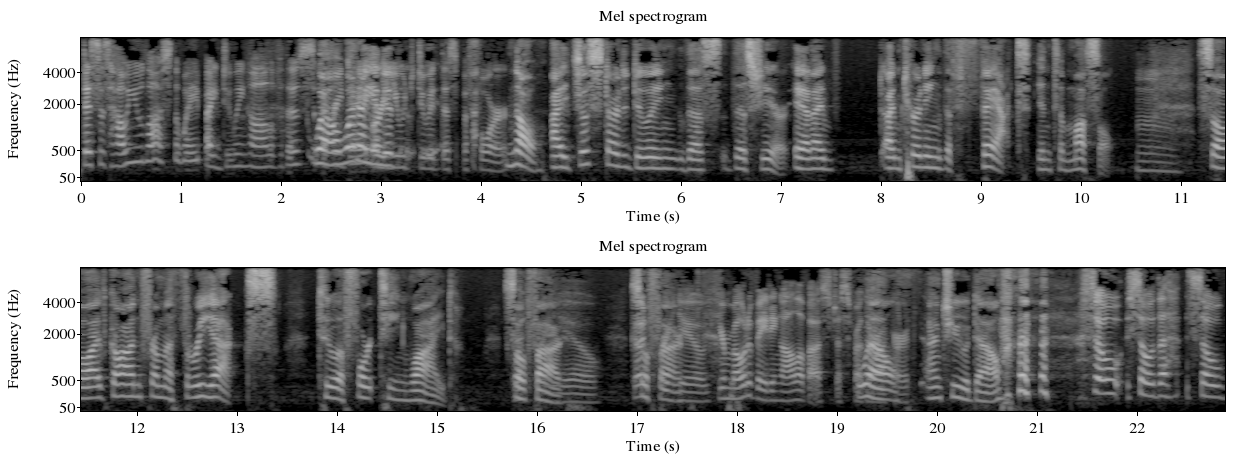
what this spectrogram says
This is how you lost the weight by doing all of this. Well, what day, I or you would do it this before. No, I just started doing this this year, and I've I'm turning the fat into muscle. Hmm. So I've gone from a three X to a fourteen wide so Good for far. you. Good so for far. you. You're motivating all of us, just for well, the record. aren't you, Adele? So, so the so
